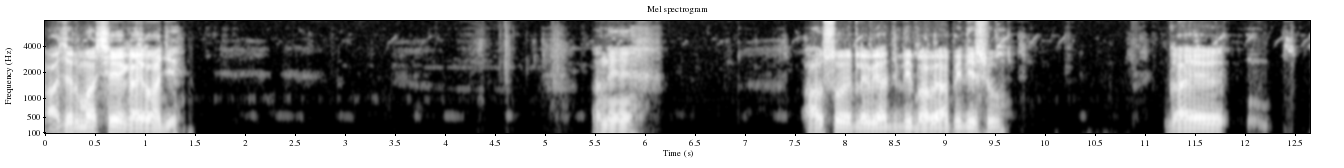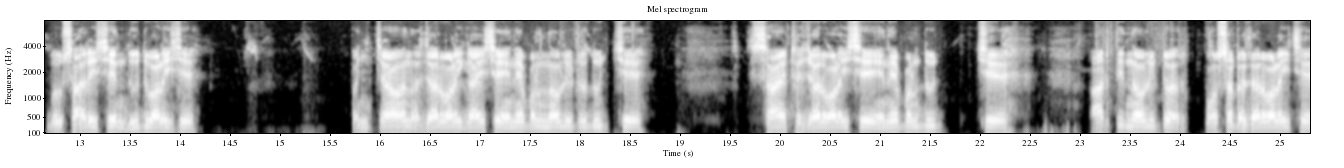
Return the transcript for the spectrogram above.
હાજરમાં છે ગાયો આજે. અને આવશો એટલે વ્યાજબી ભાવે આપી દઈશું. ગાય બહુ સારી છે ને દૂધવાળી છે. પંચાવન હજારવાળી ગાય છે, એને પણ નવ લીટર દૂધ છે. સાઠ હજારવાળી છે, એને પણ દૂધ છે. આઠથી નવ લીટર પોસઠ હજારવાળી છે.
